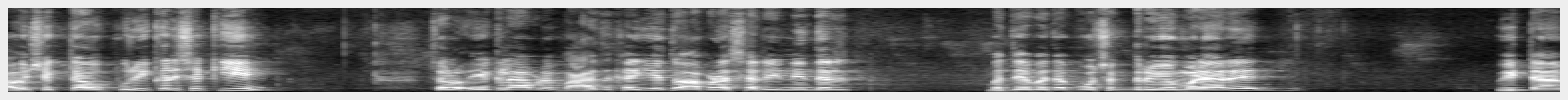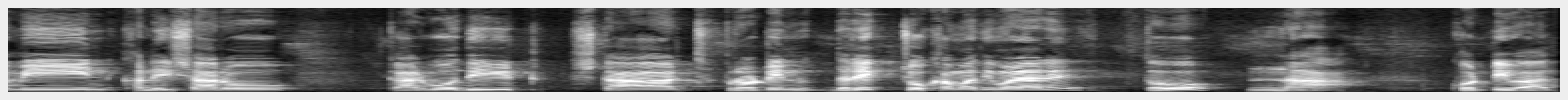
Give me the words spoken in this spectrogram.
આવશ્યકતાઓ પૂરી કરી શકીએ? ચલો, એકલા આપણે ભાત ખાઈએ તો આપણા શરીરની અંદર બધે બધા પોષક દ્રવ્યો મળ્યા રહે વિટામિન, ખનિજ સારો, કાર્બોદિટ, સ્ટાર્ચ, પ્રોટીન દરેક ચોખામાંથી મળ્યા રહે તો ના. ખોટી વાત.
